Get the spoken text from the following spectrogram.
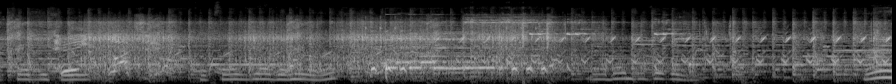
Çok fazla şey çok fazla adamı var. Ya. Ha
